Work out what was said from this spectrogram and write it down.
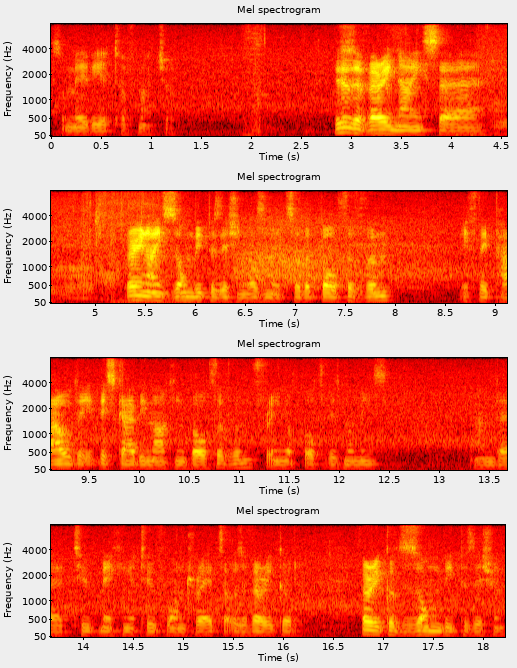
so maybe a tough matchup. This is a very nice, uh, very nice zombie position, wasn't it? So that both of them, if they powered, this guy be marking both of them, freeing up both of his mummies, and uh, two, making a two for one trade. So that was a very good, very good zombie position.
